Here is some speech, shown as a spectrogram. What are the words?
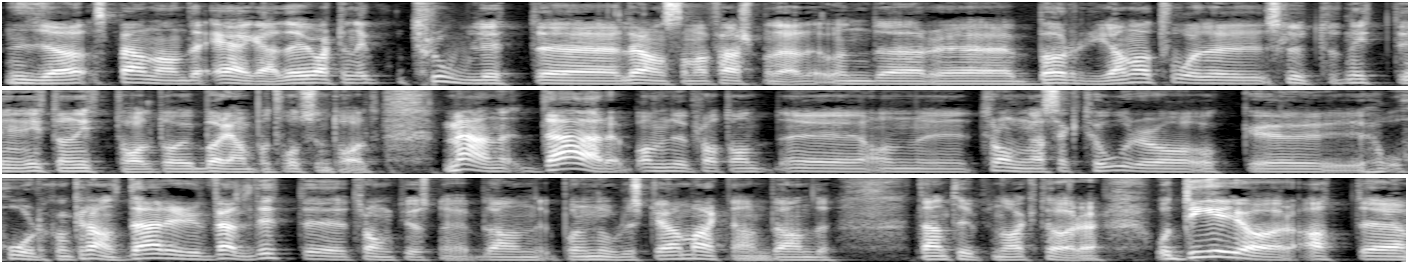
nya spännande ägare. Det har ju varit en otroligt eh, lönsam affärsmodell under eh, början av två, slutet av 1990-talet och i början på 2000-talet. Men där, om vi nu pratar om, eh, om eh, trånga sektorer och, och eh, hård konkurrens, där är det väldigt eh, trångt just nu bland, på den nordiska marknaden bland den typen av aktörer. Och det gör att eh,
